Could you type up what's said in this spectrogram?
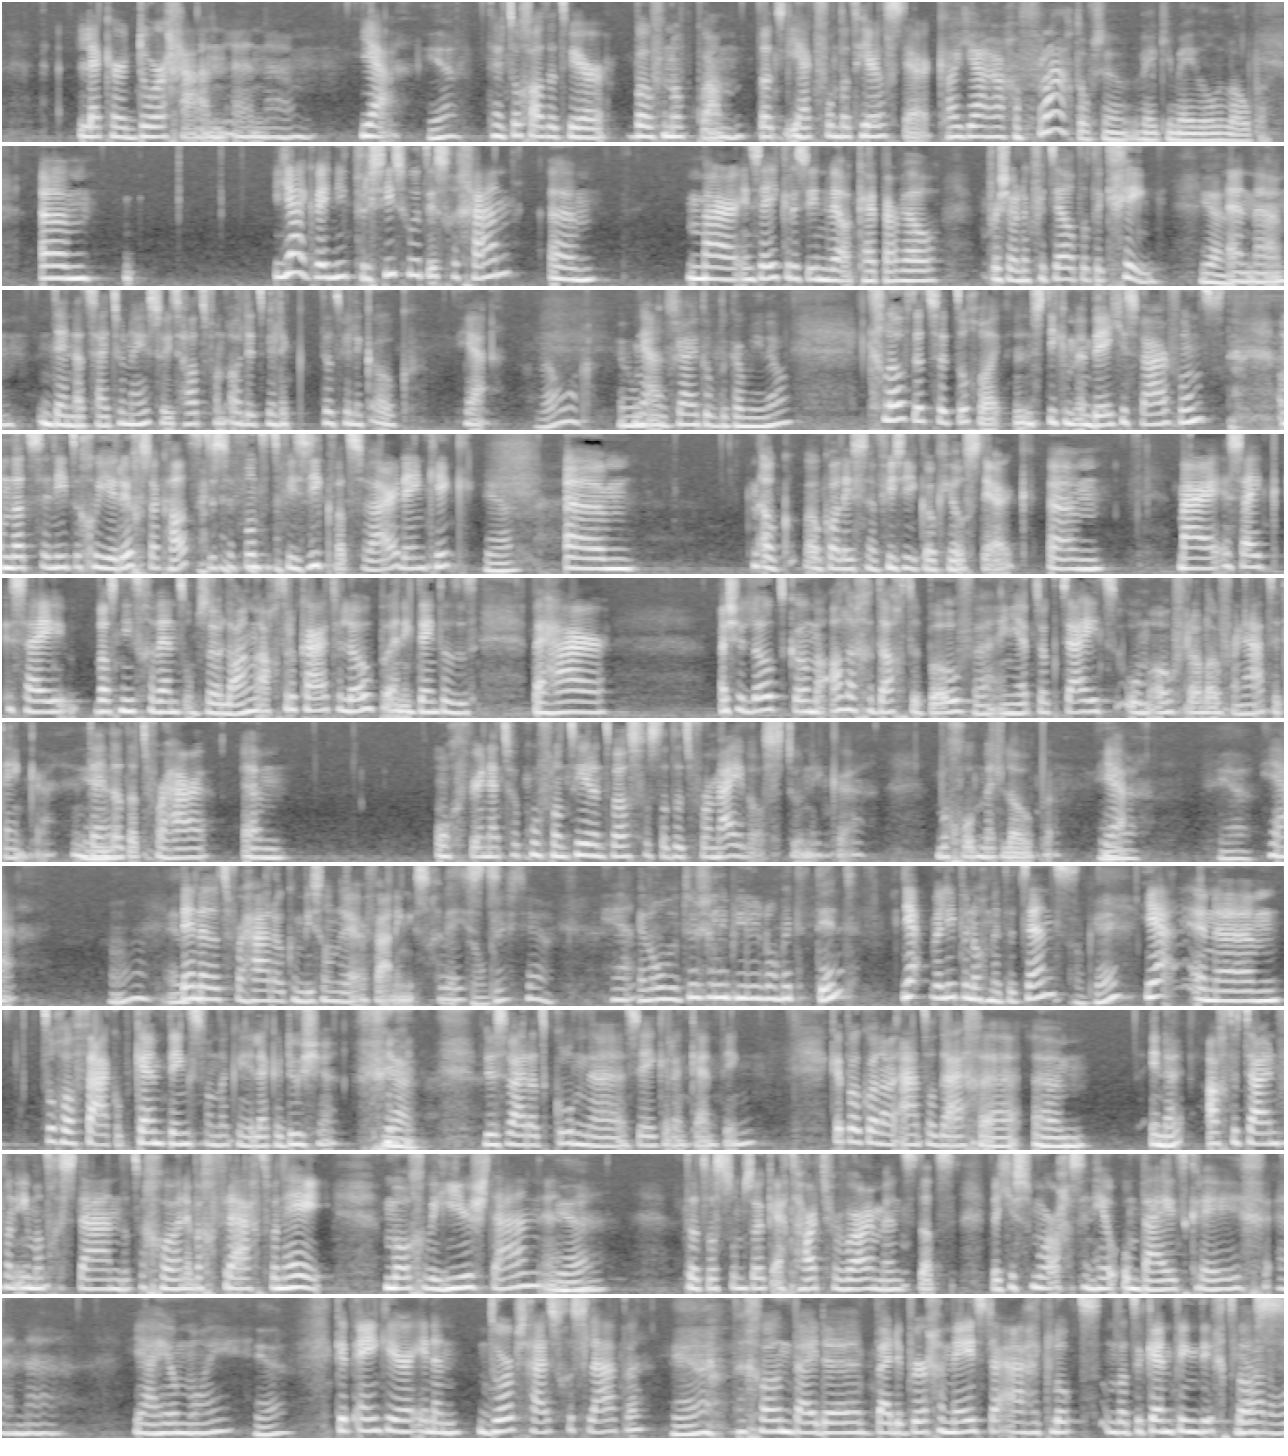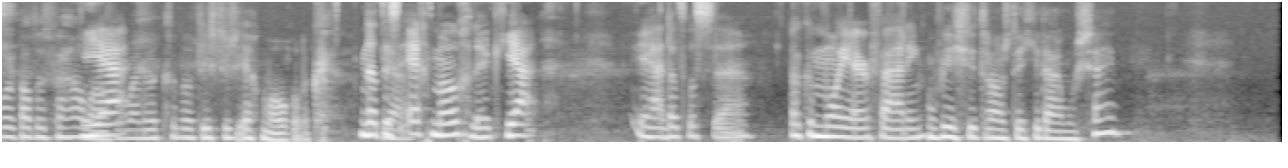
lekker doorgaan. En ehm, ja, Ja. er toch altijd weer bovenop kwam. Dat, ja, ik vond dat heel sterk. Had jij haar gevraagd of ze een weekje mee wilde lopen? Ehm, ja, ik weet niet precies hoe het is gegaan. Ehm, maar in zekere zin wel. Ik heb haar wel persoonlijk verteld dat ik ging. Ja. En ik denk dat zij toen zoiets had van, oh, dit wil ik, dat wil ik ook. Ja. Geweldig. En hoe vond zij het op de Camino? Ik geloof dat ze het toch wel stiekem een beetje zwaar vond. omdat ze niet de goede rugzak had. Dus ze vond het fysiek wat zwaar, denk ik. Ja. Ehm, ook, ook al is ze fysiek ook heel sterk. Um, maar zij, zij was niet gewend om zo lang achter elkaar te lopen. En ik denk dat het bij haar. Als je loopt, komen alle gedachten boven. En je hebt ook tijd om overal over na te denken. Ik denk dat dat voor haar um, ongeveer net zo confronterend was als dat het voor mij was toen ik uh, begon met lopen. Ja. Ja. ja. Oh, ik denk dat het voor haar ook een bijzondere ervaring is geweest. Dat is, ja. ja. En ondertussen liepen jullie nog met de tent? Ja, we liepen nog met de tent. Oké. Ja, en um, toch wel vaak op campings, want dan kun je lekker douchen. Ja. dus waar dat kon, uh, zeker een camping. Ik heb ook wel een aantal dagen um, in de achtertuin van iemand gestaan. Dat we gewoon hebben gevraagd van... hey, mogen we hier staan? En, ja. uh, dat was soms ook echt hartverwarmend. Dat, dat je s'morgens een heel ontbijt kreeg. En uh, ja, heel mooi. Ja. Ik heb één keer in een dorpshuis geslapen. Ja. Gewoon bij de, bij de burgemeester aangeklopt, omdat de camping dicht was. Ja, daar hoor ik altijd verhalen ja. over, maar dat, dat, is dus echt mogelijk. Dat is echt mogelijk, ja. Ja, dat was uh, ook een mooie ervaring. Hoe wist je trouwens dat je daar moest zijn?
